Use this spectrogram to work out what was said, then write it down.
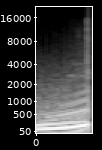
Mm-hmm.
